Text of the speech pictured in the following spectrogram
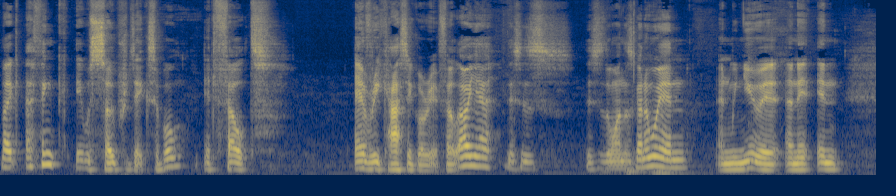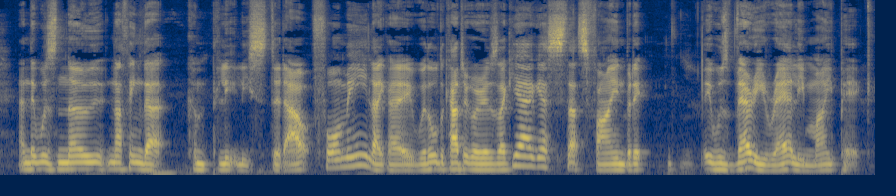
like I think it was so predictable. It felt every category. It felt oh yeah, this is this is the one that's going to win, and we knew it. And it in and there was no nothing that completely stood out for me. Like I with all the categories, like yeah, I guess that's fine. But it it was very rarely my pick.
